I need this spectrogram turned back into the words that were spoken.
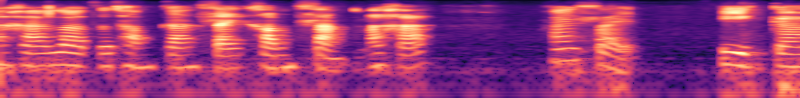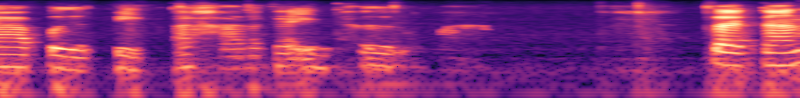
นะคะ เราจะทำการใส่คำสั่งนะคะ ให้ใส่ปีกกาเปิดปิดนะคะ แล้วก็ enter ลงมา จากนั้น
